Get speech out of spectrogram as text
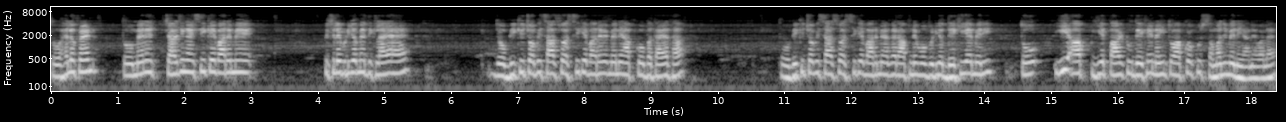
तो हेलो फ्रेंड तो मैंने चार्जिंग आईसी के बारे में पिछले वीडियो में दिखलाया है, जो बी क्यू चौबीस सात सौ अस्सी के बारे में मैंने आपको बताया था। तो बी क्यू चौबीस सात सौ अस्सी के बारे में अगर आपने वो वीडियो देखी है मेरी तो ये आप ये पार्ट टू देखें, नहीं तो आपको कुछ समझ में नहीं आने वाला है,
